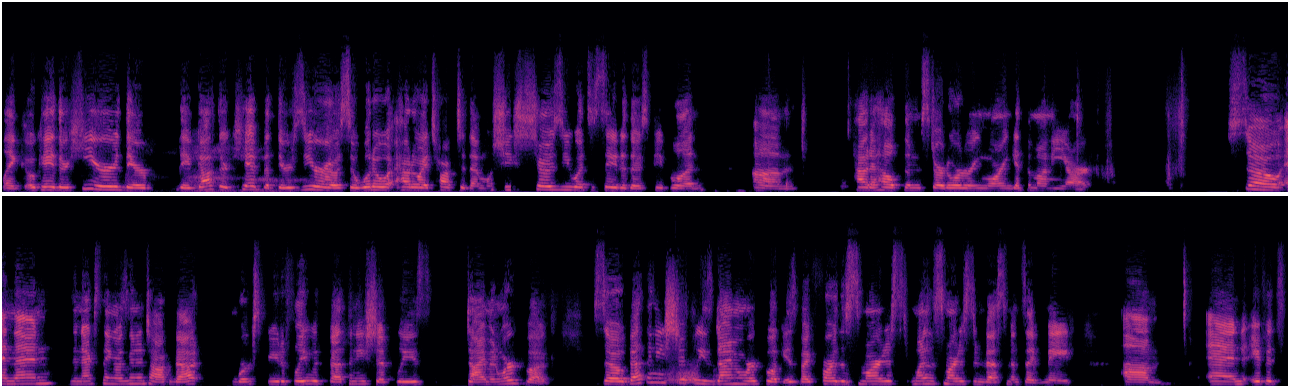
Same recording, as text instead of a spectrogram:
like, okay, they're here, they're they've got their kit, but they're zero. So what do how do I talk to them? Well, she shows you what to say to those people and um, how to help them start ordering more and get them on ER. So, and then the next thing I was going to talk about works beautifully with Bethany Shipley's Diamond Workbook. So Bethany Shipley's Diamond Workbook is by far the smartest, one of the smartest investments I've made. Um, and if it's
